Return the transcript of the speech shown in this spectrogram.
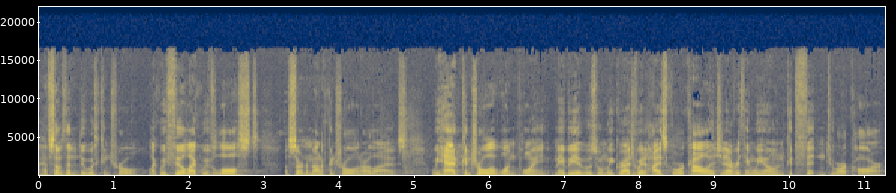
have something to do with control. Like we feel like we've lost a certain amount of control in our lives we had control at one point. Maybe it was when we graduated high school or college and everything we owned could fit into our car.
